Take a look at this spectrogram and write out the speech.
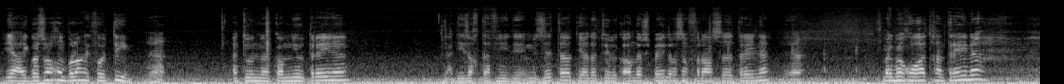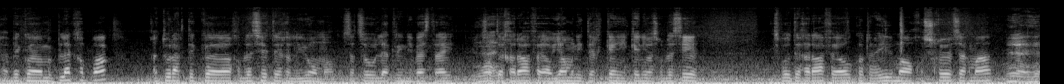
ja, ik was wel gewoon belangrijk voor het team. Ja. En toen kwam een nieuwe trainer. Ja, die zag het even niet in me zitten. Die had natuurlijk andere spelers, was een Franse trainer. ja. Maar ik ben gewoon hard gaan trainen. Heb ik eh, mijn plek gepakt. En toen raakte ik eh, geblesseerd tegen Lyon, man. Ik zat zo lekker in die wedstrijd. Ik zat tegen Rafael, jammer niet tegen Kenny. Kenny was geblesseerd. Ik speelde tegen Rafael, ik had hem helemaal gescheurd, zeg maar. Ja, ja.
